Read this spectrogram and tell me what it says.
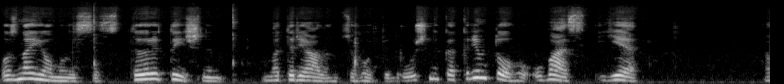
ознайомилися з теоретичним матеріалом цього підручника. Крім того, у вас є е,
